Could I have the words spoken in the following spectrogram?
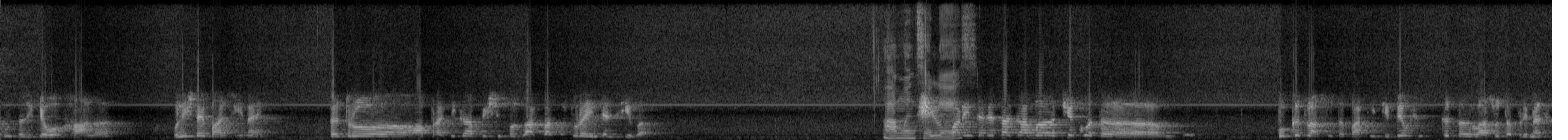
cum să zic eu, o hală cu niște bazine pentru a practica piscicultură intensivă. Am înțeles. Și m-ar interesa cam ce cotă, cu cât la sută particip eu și cât la sută primesc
